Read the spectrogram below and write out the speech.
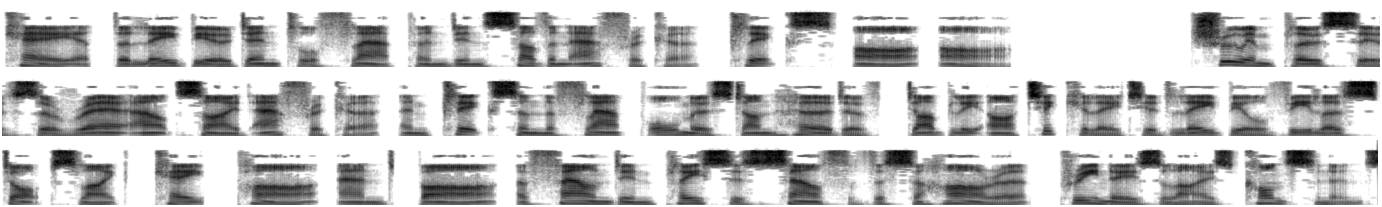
k at the labiodental flap and in southern Africa, clicks, r, r. True implosives are rare outside Africa, and clicks and the flap almost unheard of. Doubly articulated labial velar stops like k, pa, and ba are found in places south of the Sahara. Prenasalized consonants,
